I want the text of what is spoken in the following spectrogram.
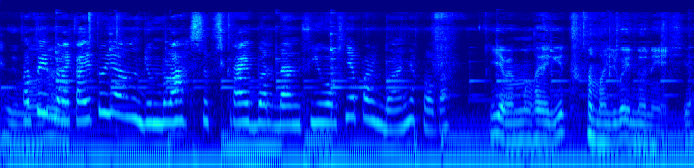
gimana? Tapi mereka itu yang jumlah subscriber dan viewersnya paling banyak loh pak. Iya memang kayak gitu. Sama juga Indonesia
